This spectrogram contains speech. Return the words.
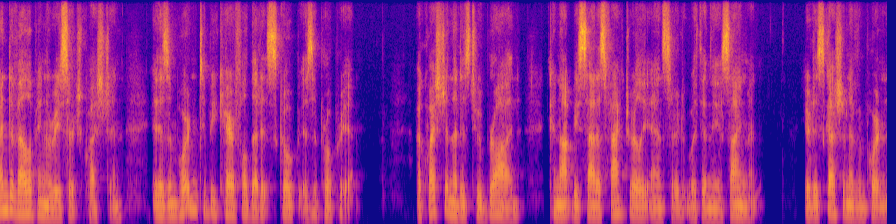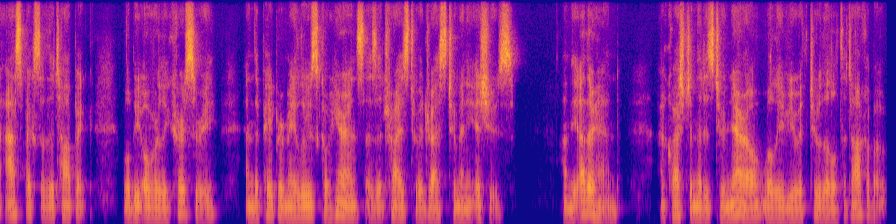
When developing a research question, it is important to be careful that its scope is appropriate. A question that is too broad cannot be satisfactorily answered within the assignment. Your discussion of important aspects of the topic will be overly cursory, and the paper may lose coherence as it tries to address too many issues. On the other hand, a question that is too narrow will leave you with too little to talk about.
